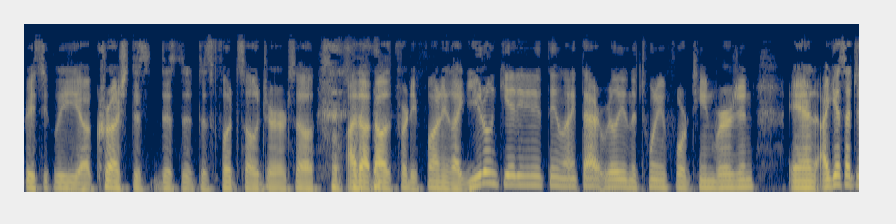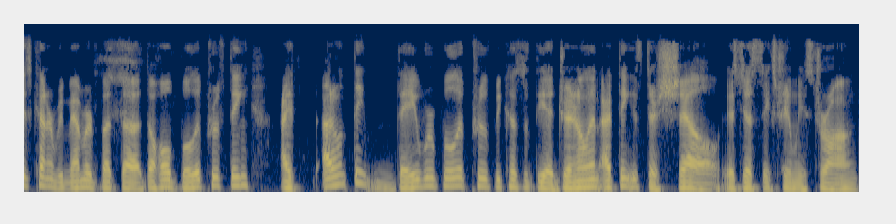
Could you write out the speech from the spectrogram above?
basically uh, crushed this, this this foot soldier. So I thought that was pretty funny. Like you don't get anything like that really in the 2014 version. And I guess I just kind of remembered, but the the whole bulletproof thing, I I don't think they were bulletproof because of the adrenaline. I think it's their shell is just extremely strong.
